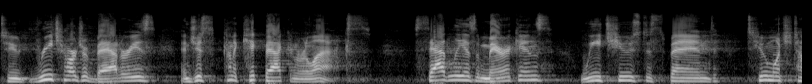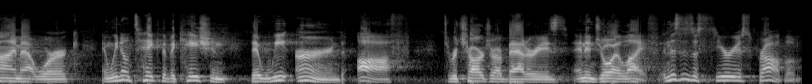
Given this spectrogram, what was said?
to recharge our batteries and just kind of kick back and relax. Sadly, as Americans, we choose to spend too much time at work and we don't take the vacation that we earned off to recharge our batteries and enjoy life. And this is a serious problem.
